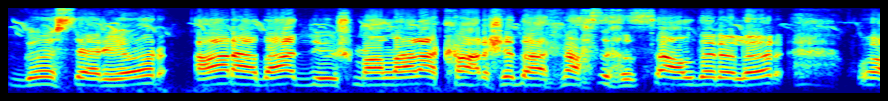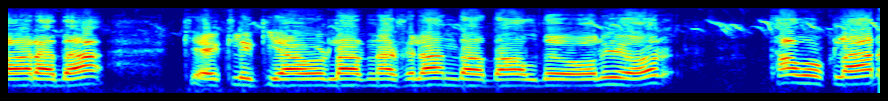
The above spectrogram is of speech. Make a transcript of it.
gösteriyor. Arada düşmanlara karşı da nasıl saldırılır, bu arada keklik yavrularına falan da daldığı oluyor. Tavuklar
